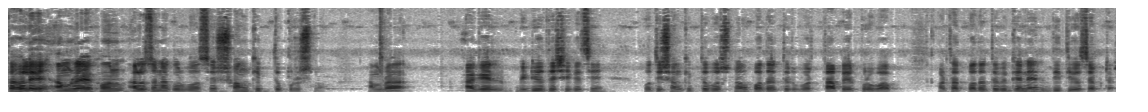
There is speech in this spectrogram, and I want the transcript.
তাহলে আমরা এখন আলোচনা করব হচ্ছে সংক্ষিপ্ত প্রশ্ন। আমরা আগের ভিডিওতে শিখেছি অতি সংক্ষিপ্ত প্রশ্ন, পদার্থের উপর তাপের প্রভাব, অর্থাৎ পদার্থবিজ্ঞানের দ্বিতীয় চ্যাপ্টার।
